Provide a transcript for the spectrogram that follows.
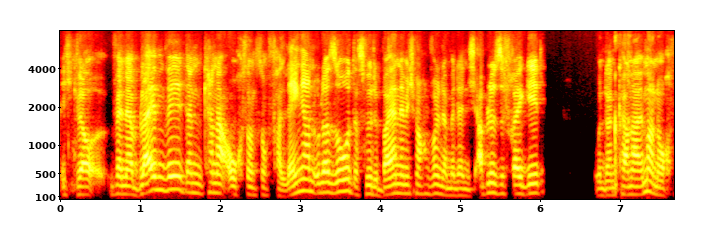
ich glaube, wenn er bleiben will, dann kann er auch sonst noch verlängern oder so. Das würde Bayern nämlich machen wollen, damit er nicht ablösefrei geht. Und dann kann er immer noch,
